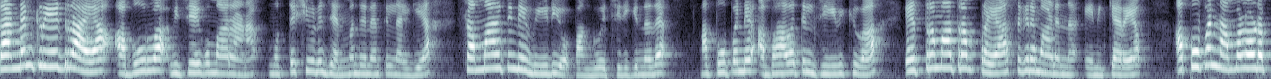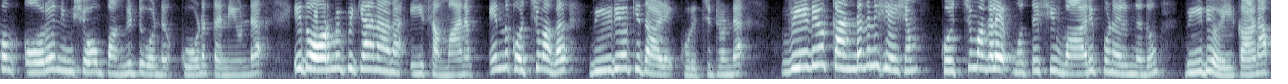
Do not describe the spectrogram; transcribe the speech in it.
കണ്ടന്റ് ക്രിയേറ്ററായ അപൂർവ വിജയകുമാറാണ് മുത്തശ്ശിയുടെ ജന്മദിനത്തിൽ നൽകിയ സമ്മാനത്തിന്റെ വീഡിയോ പങ്കുവച്ചിരിക്കുന്നത്. അപ്പൂപ്പന്റെ അഭാവത്തിൽ ജീവിക്കുക എത്രമാത്രം പ്രയാസകരമാണെന്ന് എനിക്കറിയാം. അപ്പൂപ്പൻ നമ്മളോടൊപ്പം ഓരോ നിമിഷവും പങ്കിട്ടുകൊണ്ട് കൂടെ തന്നെയുണ്ട്. ഇത് ഓർമ്മിപ്പിക്കാനാണ് ഈ സമ്മാനം എന്ന് കൊച്ചുമകൾ വീഡിയോയ്ക്ക് താഴെ കുറിച്ചിട്ടുണ്ട്. വീഡിയോ കണ്ടതിന് ശേഷം കൊച്ചുമകളെ മുത്തശ്ശി വാരിപ്പുണരുന്നതും വീഡിയോയിൽ കാണാം.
